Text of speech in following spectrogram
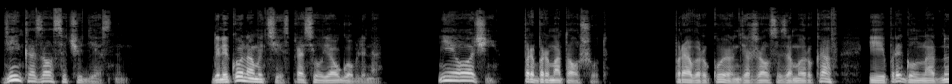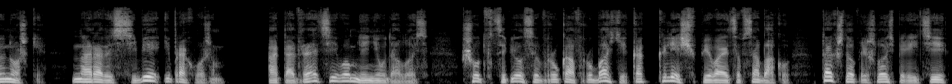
день казался чудесным. «Далеко нам идти?» — спросил я у гоблина. «Не очень», — пробормотал Шут. Правой рукой он держался за мой рукав и прыгал на одной ножке, на радость себе и прохожим. Отодрать его мне не удалось. Шут вцепился в рукав рубахи, как клещ впивается в собаку, так что пришлось перейти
